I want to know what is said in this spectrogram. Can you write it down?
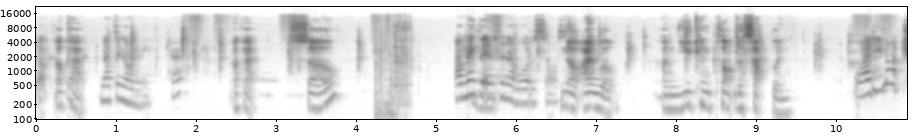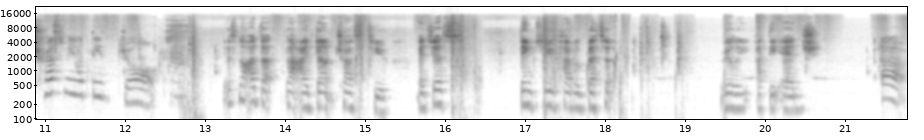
Look. Okay. look, nothing on me. Okay. Okay. So I'll make the infinite water source. no, I will. Um, you can plant the sapling. Why do you not trust me with these jobs? It's not that that I don't trust you. I just think you have a better. Really, at the edge, Oh,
